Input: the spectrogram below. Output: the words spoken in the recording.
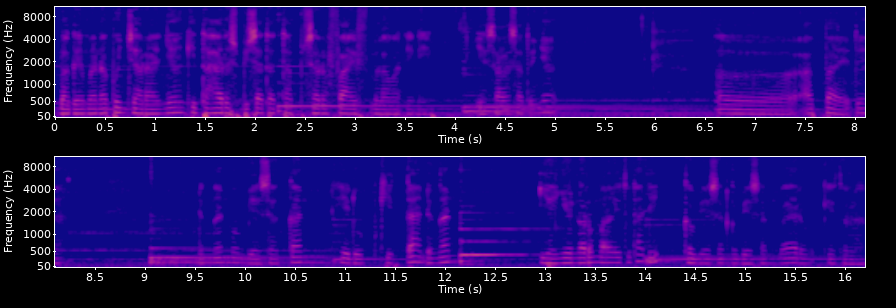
bagaimanapun caranya kita harus bisa tetap survive melawan ini. Ya salah satunya uh, apa itu ya? Dengan membiasakan hidup kita dengan ya new normal itu tadi kebiasaan-kebiasaan baru gitulah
